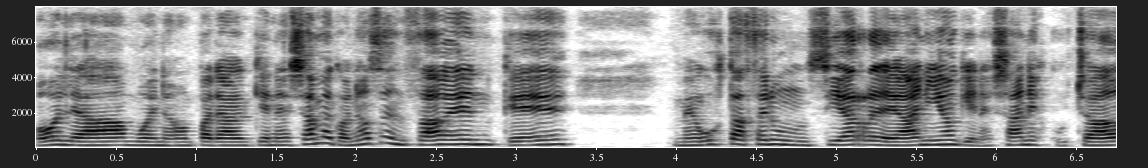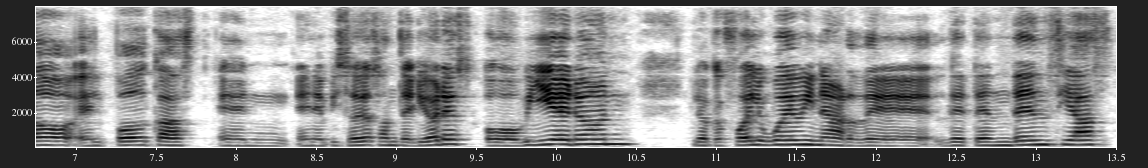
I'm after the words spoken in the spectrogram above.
Hola, bueno, para quienes ya me conocen saben que me gusta hacer un cierre de año, quienes ya han escuchado el podcast en, episodios anteriores o vieron lo que fue el webinar de, de tendencias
